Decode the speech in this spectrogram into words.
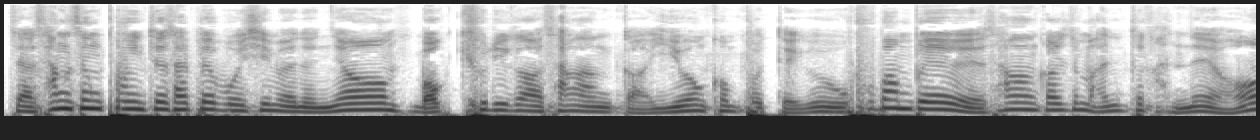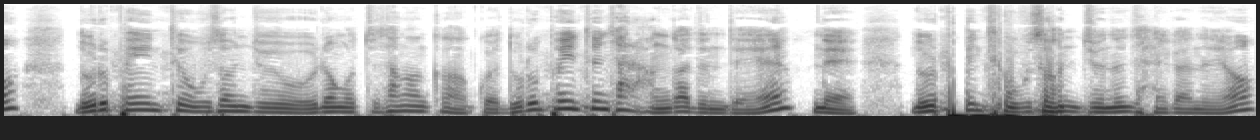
자, 상승 포인트 살펴보시면은요. 머큐리가 상한가, 이원 컴포텍 그 후반부에 상한가를 좀 많이 더 갔네요. 노르페인트 우선주 이런 것도 상한가 같고요. 노르페인트는 잘 안 가던데. 네. 노르페인트 우선 주는 잘 가네요.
